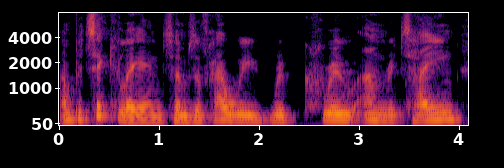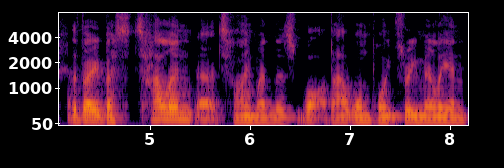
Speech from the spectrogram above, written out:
and particularly in terms of how we recruit and retain the very best talent at a time when there's what about 1.3 million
